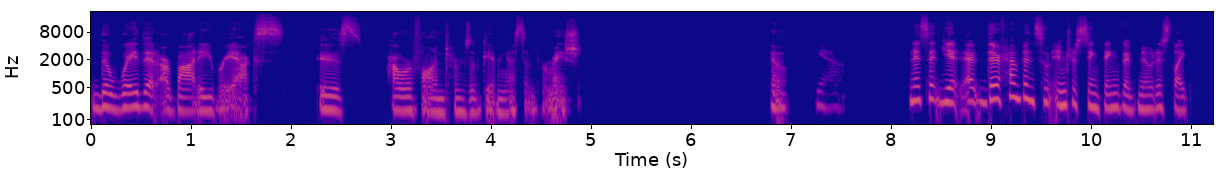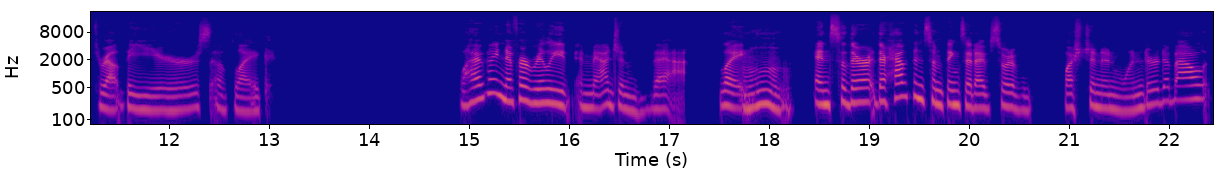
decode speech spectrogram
the way that our body reacts is powerful in terms of giving us information. Yeah. Yeah. And it's, yeah, uh, there have been some interesting things I've noticed like throughout the years of like, why have I never really imagined that? Like, mm. and so there, there have been some things that I've sort of questioned and wondered about.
